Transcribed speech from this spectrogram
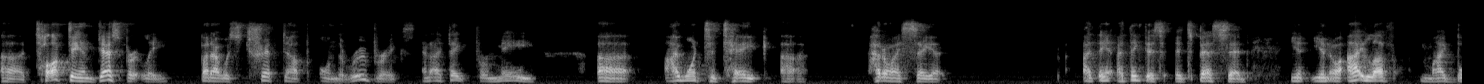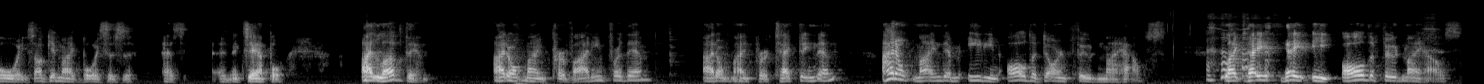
uh, talked to him desperately, but I was tripped up on the rubrics. And I think for me, uh, I want to take, uh, how do I say it? I think I think this it's best said. You, you know, I love my boys. I'll give my boys as a, as an example. I love them. I don't mind providing for them. I don't mind protecting them. I don't mind them eating all the darn food in my house. Like they they eat all the food in my house.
